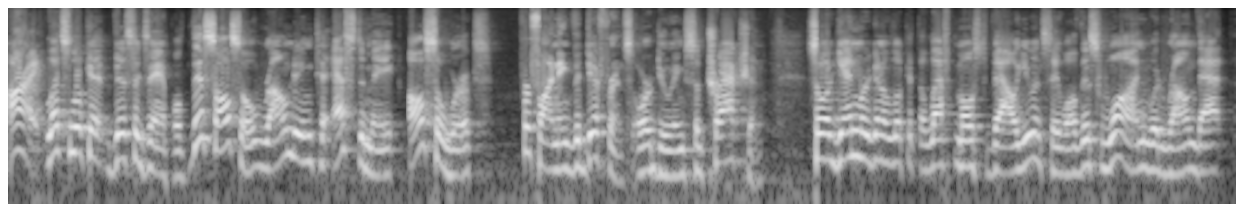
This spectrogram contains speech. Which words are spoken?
All right, let's look at this example. This also, rounding to estimate, also works for finding the difference or doing subtraction. So again, we're going to look at the leftmost value and say, well, this 1 would round that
